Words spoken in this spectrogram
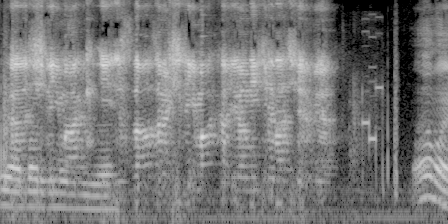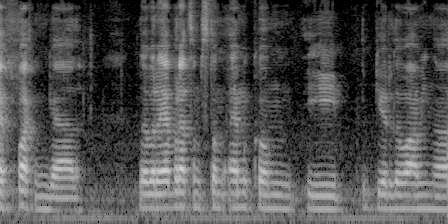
Ja bardzo Ślimak, możliwe. i znalazłem ślimaka i on idzie na ciebie. Oh my fucking god. Dobra, ja wracam z tą M-ką i pierdołami na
